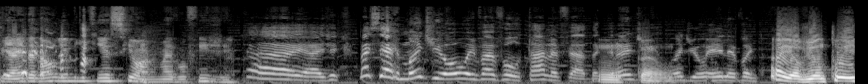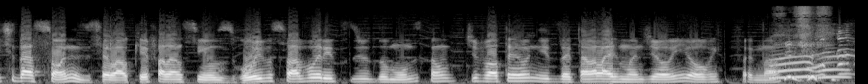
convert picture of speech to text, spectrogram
E ainda não lembro de quem é esse homem, mas vou fingir. Ai, ai, gente. Mas se a irmã de Owen vai voltar, né, fiada? Grande Então. irmã de Owen relevante. Aí eu vi um tweet da Sony, de sei lá o que, falando assim: os ruivos favoritos do mundo estão de volta reunidos. Aí tava lá a irmã de Owen e Owen. Falei, nossa,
